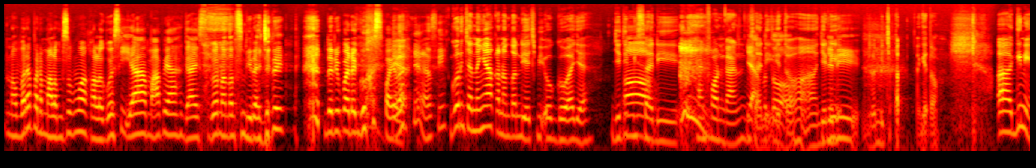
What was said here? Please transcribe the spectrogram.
nobarnya pada malam semua kalau gue sih ya maaf ya guys gue nonton sendiri aja deh daripada gue ke spoiler ya gak sih Gue rencananya akan nonton di HBO Go aja. Jadi Oh. bisa di handphone kan, Ya, bisa di betul. gitu. Heeh, jadi, Jadi- lebih cepet gitu. Eh, gini,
